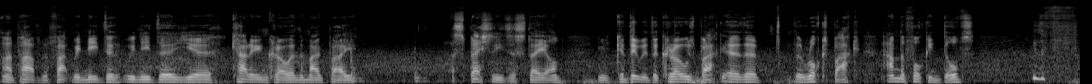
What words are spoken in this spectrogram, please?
And apart from the fact we need the we need the uh, carrion crow and the magpie, especially to stay on. We could do with the crows back, uh, the the rooks back, and the fucking doves. Who the, f-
